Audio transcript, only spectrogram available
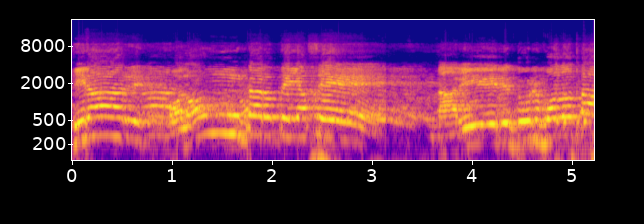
হীরার অলঙ্কারতেই আছে নারীর দুর্বলতা।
